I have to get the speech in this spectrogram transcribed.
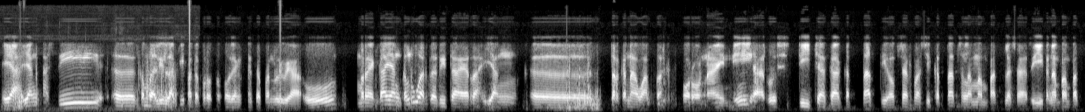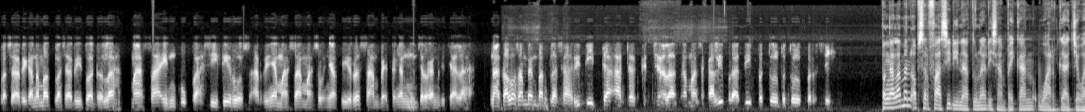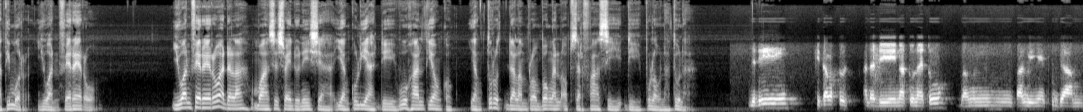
Ya, yang pasti eh, kembali lagi pada protokol yang ditetapkan oleh WHO, mereka yang keluar dari daerah yang eh, terkena wabah corona ini harus dijaga ketat, diobservasi ketat selama 14 hari. Kenapa 14 hari? Karena 14 hari itu adalah masa inkubasi virus, artinya masa masuknya virus sampai dengan munculkan gejala. Nah kalau sampai 14 hari tidak ada gejala sama sekali berarti betul-betul bersih. Pengalaman observasi di Natuna disampaikan warga Jawa Timur, Yuan Ferrero. Yuan Ferrero adalah mahasiswa Indonesia yang kuliah di Wuhan, Tiongkok, yang turut dalam rombongan observasi di Pulau Natuna. Jadi kita waktu ada di Natuna itu bangun paginya itu jam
